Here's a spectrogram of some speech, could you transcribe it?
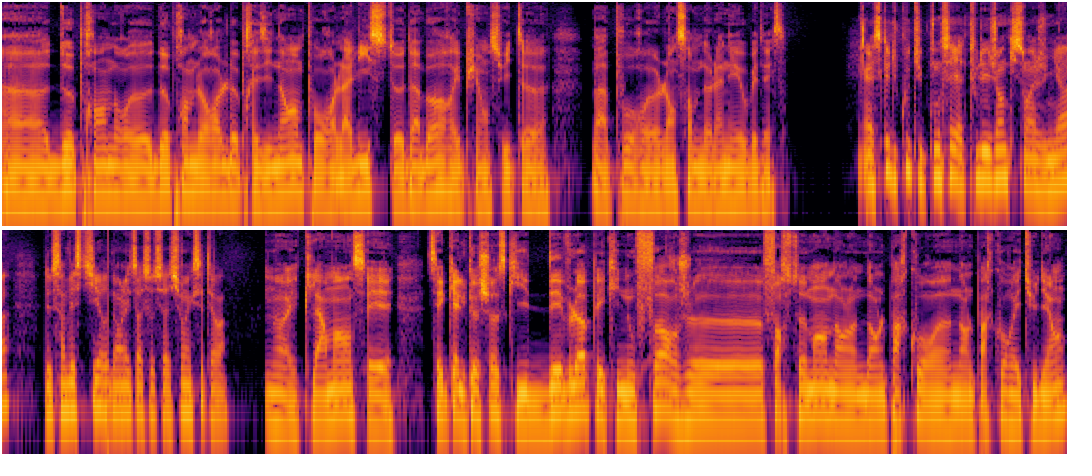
de, prendre, de prendre le rôle de président pour la liste d'abord et puis ensuite bah, pour l'ensemble de l'année au BDS. Est-ce que du coup tu conseilles à tous les gens qui sont à Junia de s'investir dans les associations, etc. Oui, clairement, c'est c'est quelque chose qui développe et qui nous forge euh, fortement dans, dans le parcours euh, dans le parcours étudiant.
